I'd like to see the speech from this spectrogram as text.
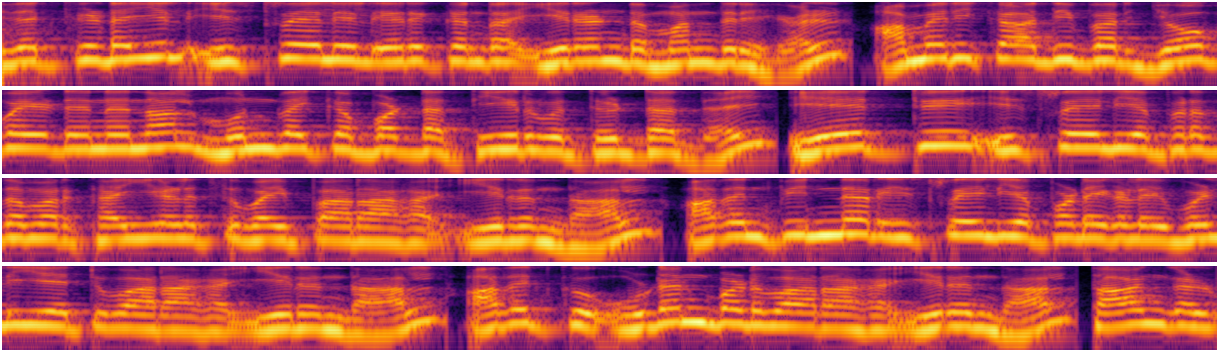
இதற்கிடையில் இஸ்ரேலில் இருக்கின்ற இரண்டு மந்திரிகள் அமெரிக்க அதிபர் ஜோ பைடனினால் முன்வைக்கப்பட்ட தீர்வு திட்டத்தை ஏற்று இஸ்ரேலிய பிரதமர் கையெழுத்து வைப்பாராக இருந்தால் அதன் பின்னர் இஸ்ரேலிய படைகளை வெளியேற்றுவாராக இருந்தால் அதற்கு உடன்படுவாராக இருந்தால் தாங்கள்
